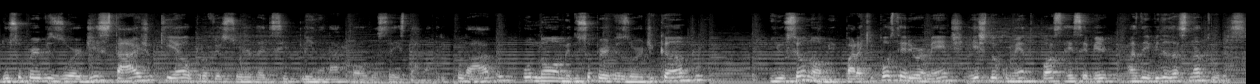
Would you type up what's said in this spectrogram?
do supervisor de estágio, que é o professor da disciplina na qual você está matriculado, o nome do supervisor de campo e o seu nome, para que posteriormente este documento possa receber as devidas assinaturas.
